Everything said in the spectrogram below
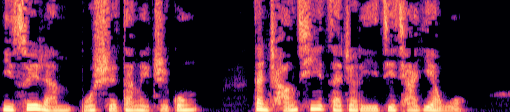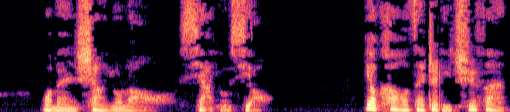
你虽然不是单位职工，但长期在这里接洽业务，我们上有老下有小，要靠在这里吃饭。”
